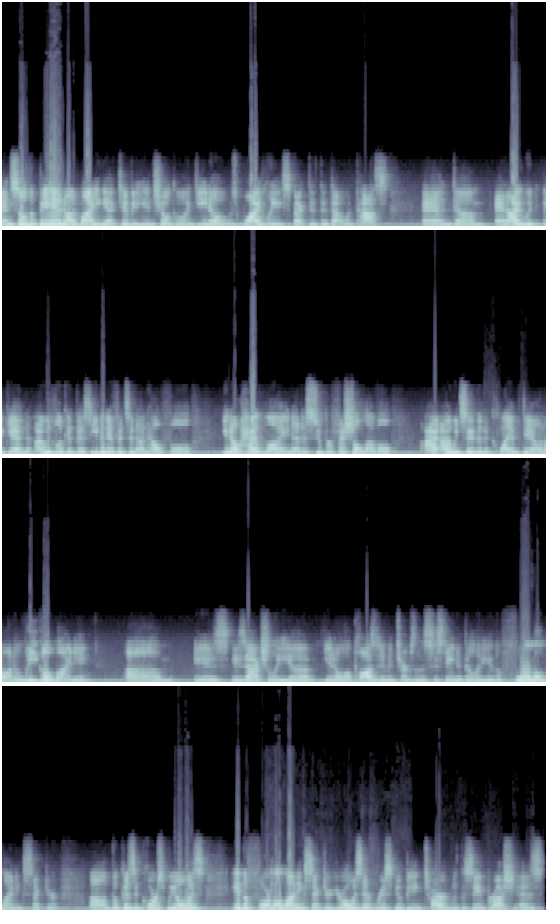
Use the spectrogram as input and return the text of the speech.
And so the ban on mining activity in Choco Andino, it was widely expected that that would pass. And um, and I would again, I would look at this even if it's an unhelpful, you know, headline at a superficial level. I, I would say that a clampdown on illegal mining um, is is actually uh, you know a positive in terms of the sustainability of the formal mining sector, um, because of course we always in the formal mining sector you're always at risk of being tarred with the same brush as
